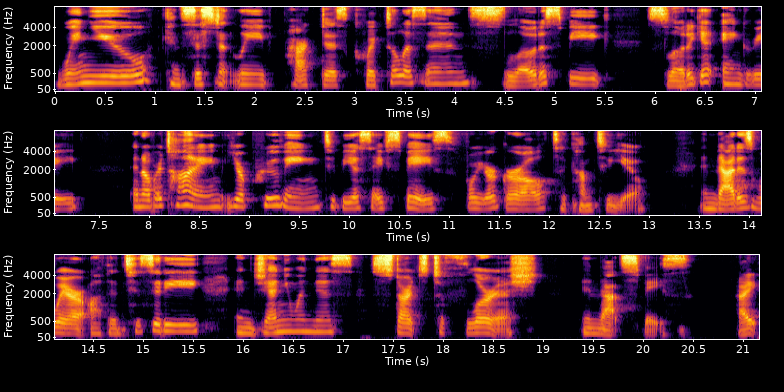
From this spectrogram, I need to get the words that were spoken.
when you consistently practice quick to listen, slow to speak, slow to get angry, and over time, you're proving to be a safe space for your girl to come to you. And that is where authenticity and genuineness starts to flourish in that space, right?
